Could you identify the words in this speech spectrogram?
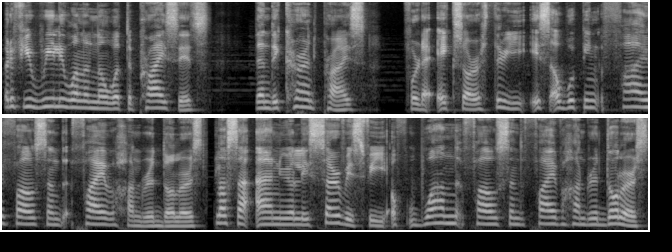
But if you really wanna know what the price is, then the current price for the XR3 is a whooping $5,500 plus an annually service fee of $1,500.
